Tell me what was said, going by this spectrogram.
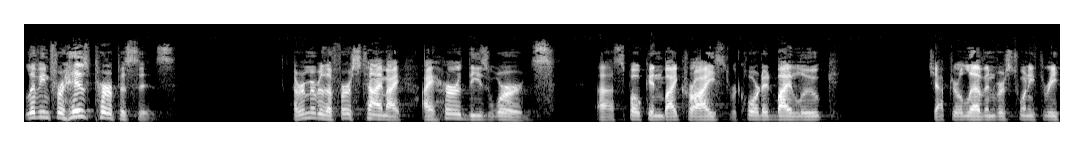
living for His purposes. I remember the first time I, I heard these words uh, spoken by Christ, recorded by Luke chapter 11, verse 23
